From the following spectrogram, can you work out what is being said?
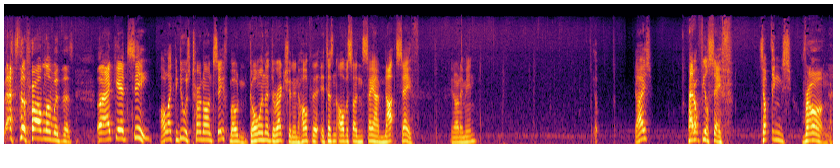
That's the problem with this. I can't see. All I can do is turn on safe mode and go in a direction and hope that it doesn't all of a sudden say I'm not safe. You know what I mean? Yep. Guys, I don't feel safe. Something's wrong.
